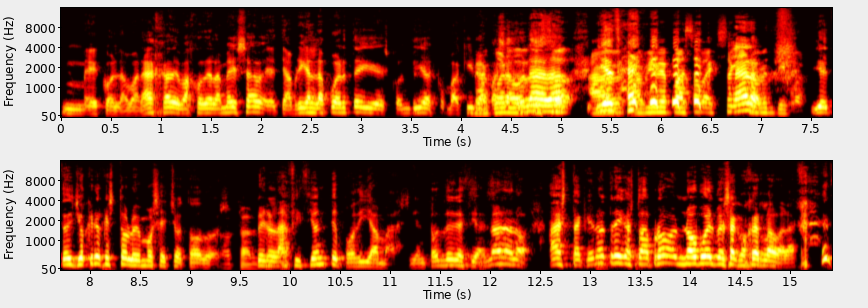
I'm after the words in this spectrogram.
mm, eh, con la baraja debajo de la mesa, eh, te abrían la puerta y escondías como aquí no ha pasado nada. A, mí me pasaba exactamente igual. Y entonces yo creo que esto lo hemos hecho todos, pero la afición te podía más. Y entonces decían, no, no, no, hasta que no traigas toda prueba no vuelves a coger la baraja.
